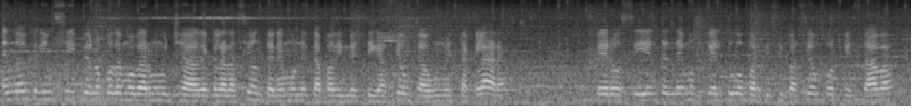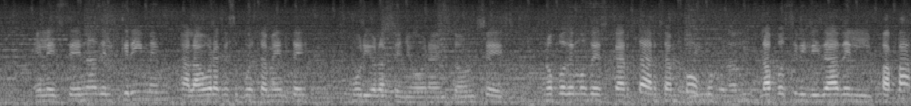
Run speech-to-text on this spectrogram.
En principio no podemos dar mucha declaración, tenemos una etapa de investigación que aún no está clara, pero sí entendemos que él tuvo participación porque estaba en la escena del crimen a la hora que supuestamente murió la señora. Entonces, no podemos descartar tampoco la posibilidad del papá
